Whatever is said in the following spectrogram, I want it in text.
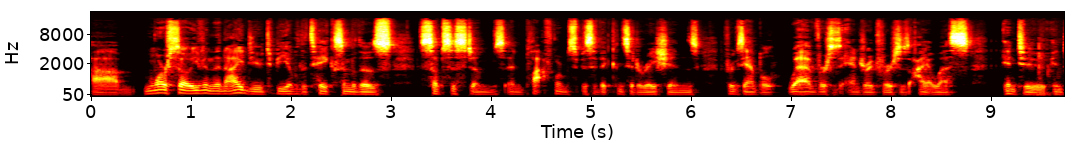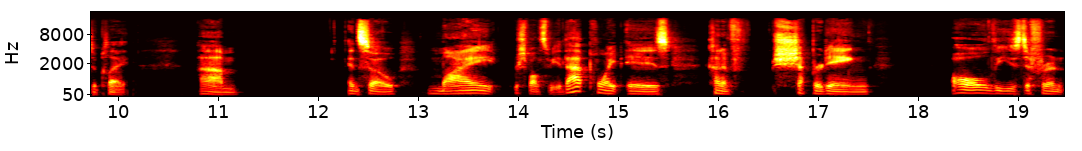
um, more so even than I do to be able to take some of those subsystems and platform specific considerations, for example, web versus Android versus iOS into into play. Um, and so my responsibility at that point is kind of shepherding all these different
